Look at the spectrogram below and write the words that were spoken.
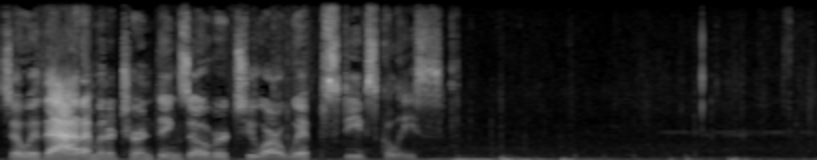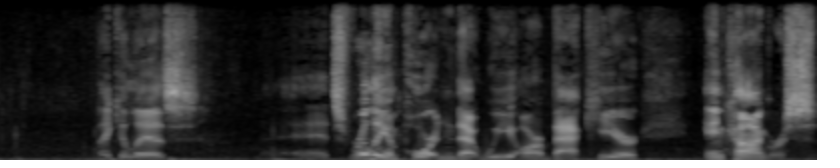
So, with that, I'm going to turn things over to our whip, Steve Scalise. Thank you, Liz it's really important that we are back here in Congress,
